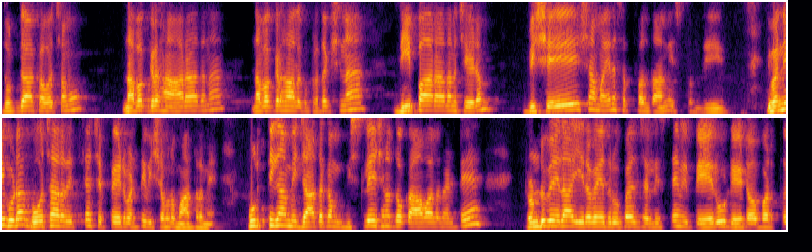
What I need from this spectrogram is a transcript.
దుర్గా కవచము నవగ్రహ ఆరాధన నవగ్రహాలకు ప్రదక్షిణ దీపారాధన చేయడం విశేషమైన సత్ఫలితాన్ని ఇస్తుంది. ఇవన్నీ కూడా గోచార రీత్యా చెప్పేటువంటి విషయములు మాత్రమే. పూర్తిగా మీ జాతకం విశ్లేషణతో కావాలనంటే రెండు వేల ఇరవై ఐదు రూపాయలు చెల్లిస్తే మీ పేరు date of birth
